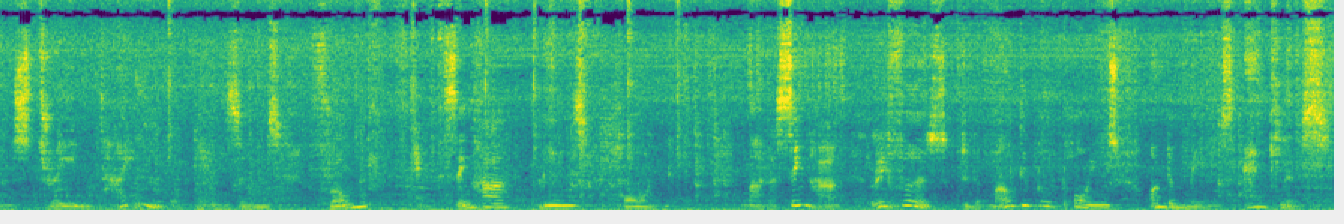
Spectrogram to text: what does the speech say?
and strain tiny organisms from and Singha means horn. Barasingha refers to the multiple points on the male's antlers.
